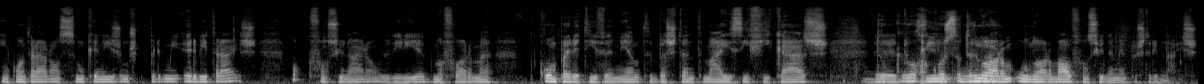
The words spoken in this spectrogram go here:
encontraram-se mecanismos arbitrais bom, que funcionaram, eu diria, de uma forma comparativamente bastante mais eficaz do uh, que, do o, que o, norm, o, normal funcionamento dos tribunais.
